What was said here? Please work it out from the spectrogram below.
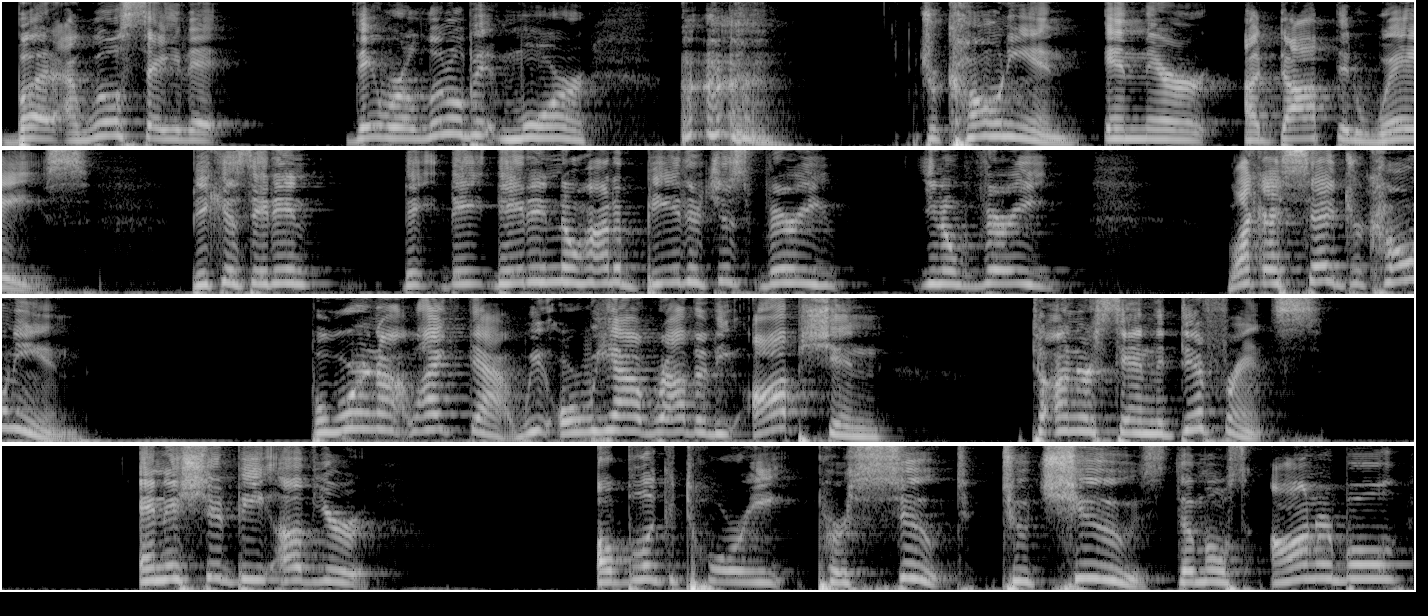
But I will say that they were a little bit more draconian in their adopted ways because they didn't they, they, they didn't know how to be. They're just very you know very like i said draconian. But we're not like that. We or we have rather the option to understand the difference. And it should be of your obligatory pursuit to choose the most honorable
